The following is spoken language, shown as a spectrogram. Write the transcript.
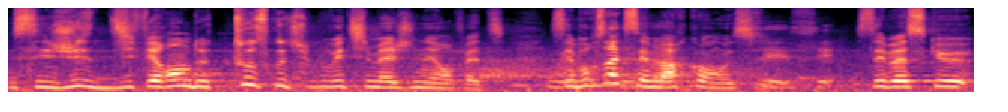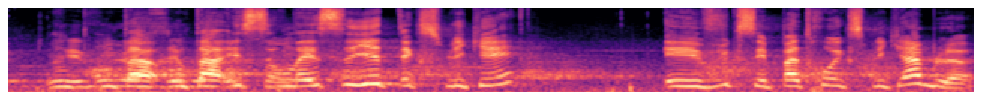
C'est juste différent de tout ce que tu pouvais t'imaginer en fait. C'est pour ça que c'est marquant aussi. C'est- parce que on- on, on, t'a 0%. essa- on a essayé de t'expliquer. Et vu que c'est pas trop explicable,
